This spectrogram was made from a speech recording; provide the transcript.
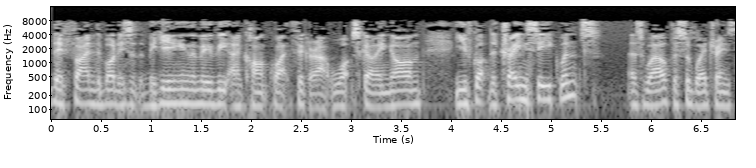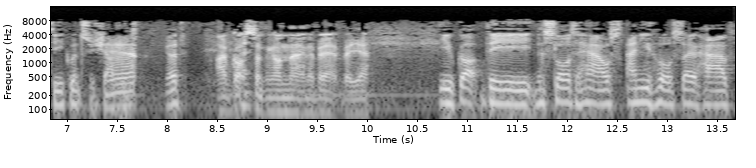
they find the bodies at the beginning of the movie and can't quite figure out what's going on. You've got the train sequence as well, the subway train sequence, which Yeah. is good. I've got something on that in a bit, but yeah. You've got the the slaughterhouse, and you also have,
